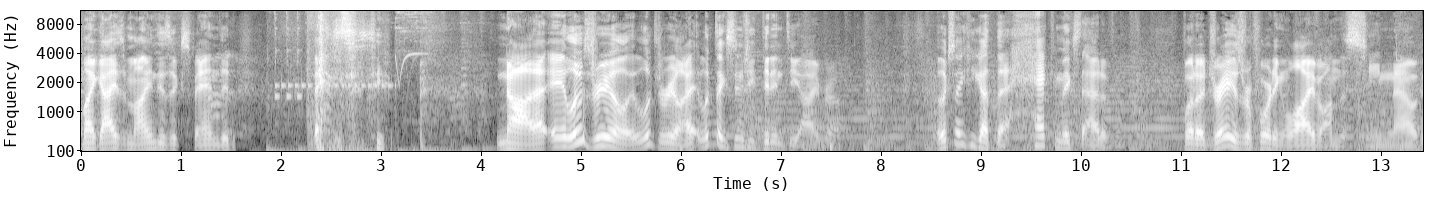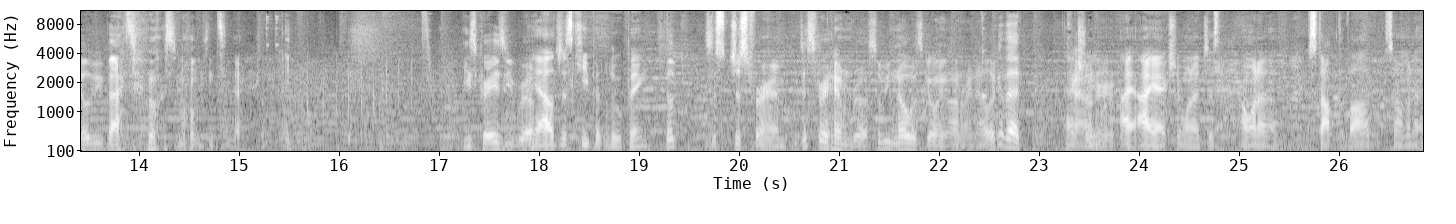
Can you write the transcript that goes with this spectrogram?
My guy's mind is expanded. nah, that, it looks real. It looked real. It looked like Sinji didn't DI, bro. It looks like he got the heck mixed out of him. But uh, Dre is reporting live on the scene now. He'll be back to us momentarily. He's crazy, bro. Yeah, I'll just keep it looping. He'll- Just just for him. Just for him, bro, so we know what's going on right now. Look at that Actually, counter. I, I actually want to just I want to stop the VOD, so I'm gonna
